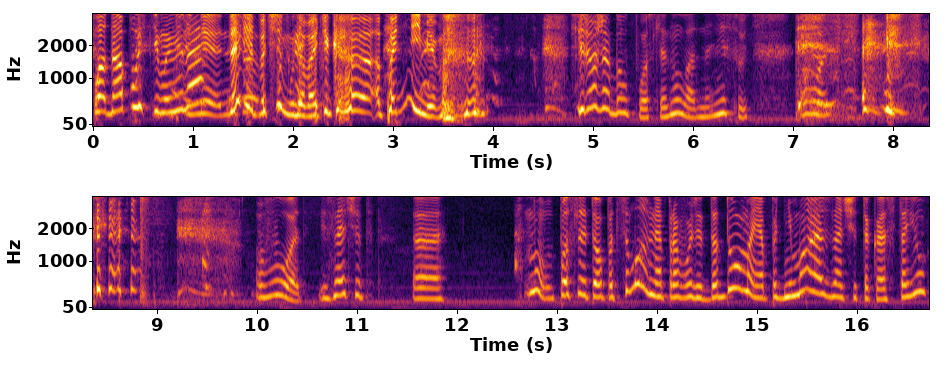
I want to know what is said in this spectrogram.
Ладно, опустим имена. Не, Да нет, почему? Давайте-ка поднимем. Сережа был после. Ну ладно, не суть. Вот. Вот. И значит, э, ну, после этого поцелуя меня проводят до дома, я поднимаю, значит, такая стою,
